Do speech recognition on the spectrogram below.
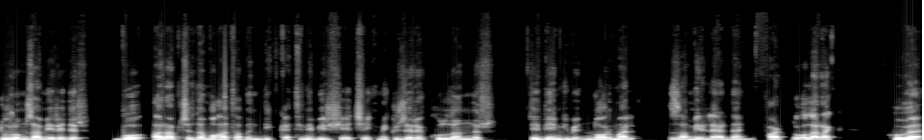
durum zamiridir. Bu Arapçada muhatabın dikkatini bir şeye çekmek üzere kullanılır. Dediğim gibi normal zamirlerden farklı olarak huve,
